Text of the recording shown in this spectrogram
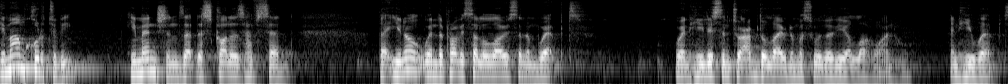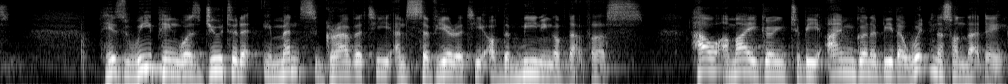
Imam Qurtubi, he mentions that the scholars have said that, you know, when the Prophet ﷺ wept, when he listened to Abdullah ibn Masud and he wept, his weeping was due to the immense gravity and severity of the meaning of that verse. How am I going to be? I'm going to be the witness on that day.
